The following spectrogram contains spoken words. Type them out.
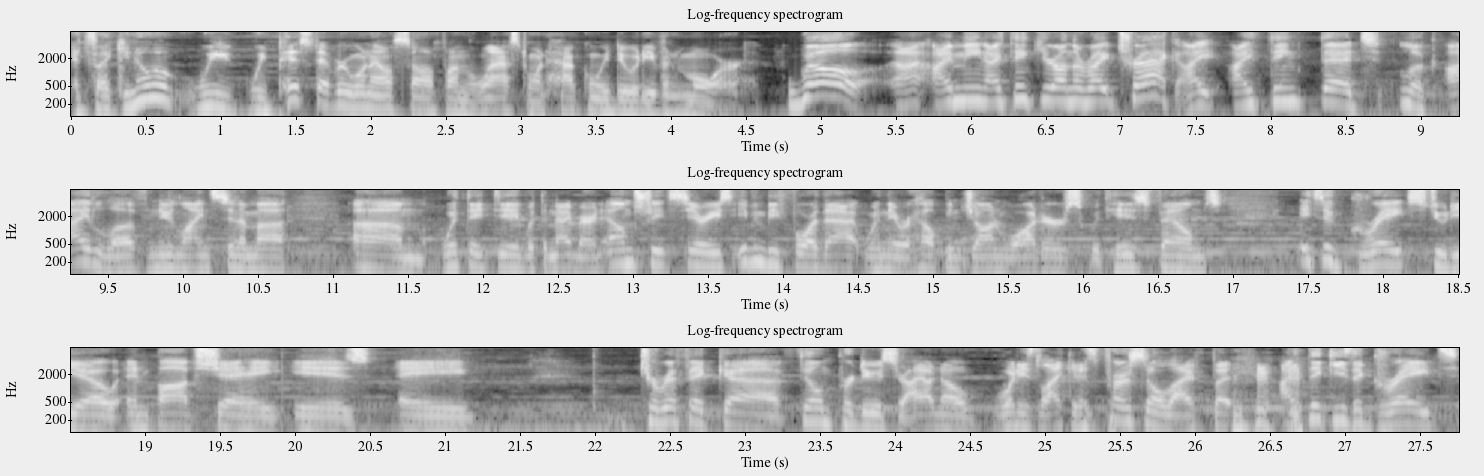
It's like, you know what? We, we pissed everyone else off on the last one. How can we do it even more? Well, I, I mean, I think you're on the right track. I, I think that, look, I love New Line Cinema. Um, what they did with the Nightmare on Elm Street series, even before that, when they were helping John Waters with his films. It's a great studio, and Bob Shaye is a terrific uh, film producer. I don't know what he's like in his personal life, but I think he's a great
